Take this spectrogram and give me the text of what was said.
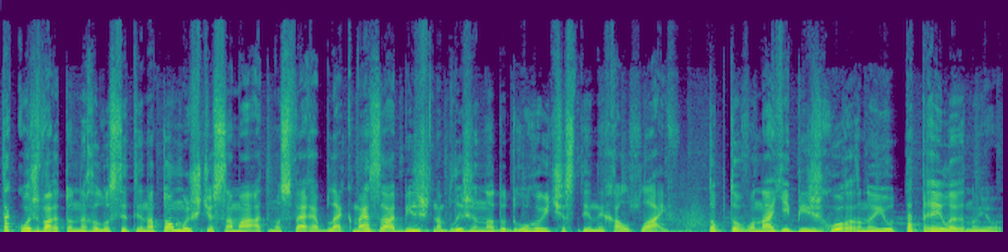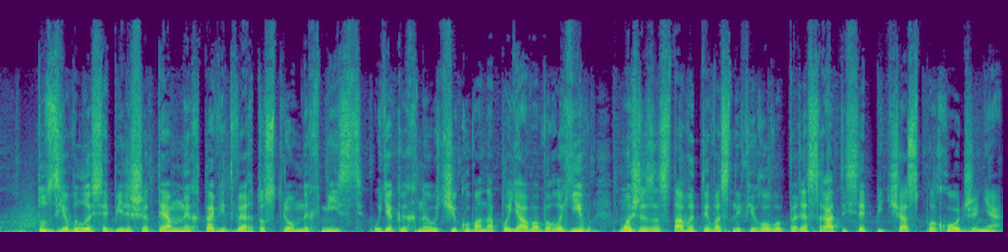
Також варто наголосити на тому, що сама атмосфера Black Mesa більш наближена до другої частини Half-Life, тобто вона є більш горорною та трилерною. Тут з'явилося більше темних та відверто стрьомних місць, у яких неочікувана поява ворогів може заставити вас нефігово пересратися під час проходження.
